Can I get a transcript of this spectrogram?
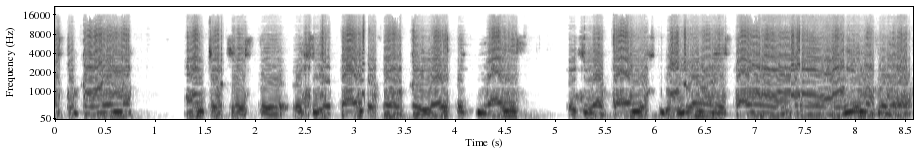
este problema, muchos este, ejidatarios autoridades ejidales ejidatarios, gobierno del Estado, gobierno federal.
